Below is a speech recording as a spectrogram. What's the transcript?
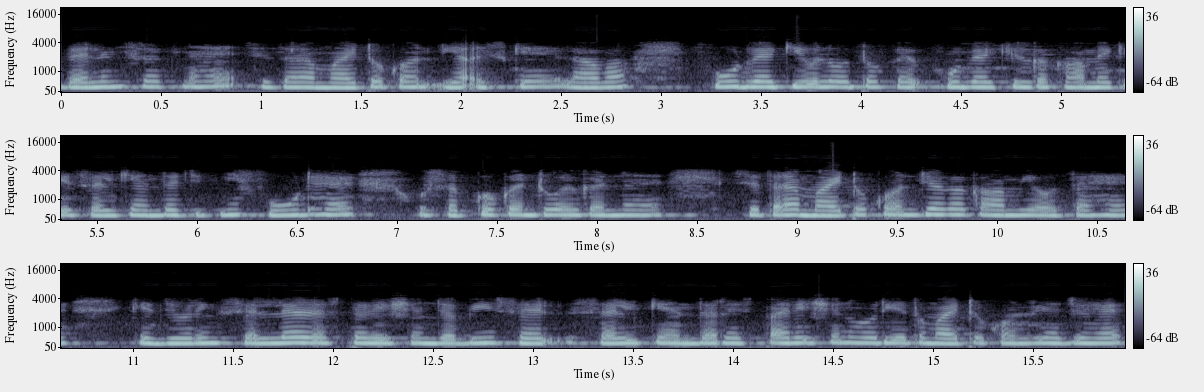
बैलेंस रखना है। इसी तरह माइटोकॉन या इसके अलावा फ़ूड वैक्यूल हो तो फ़ूड वैक्यूल का काम है कि सेल के अंदर जितनी फ़ूड है उस सबको कंट्रोल करना है। इसी तरह माइटोकॉन्ड्रिया का काम यह होता है कि ज्यूरिंग सेलर रेस्पिरेशन जब भी सेल सेल के अंदर रेस्पिरेशन हो रही है तो माइटोकॉन्ड्रिया जो है,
